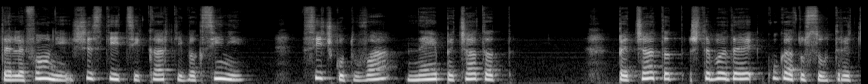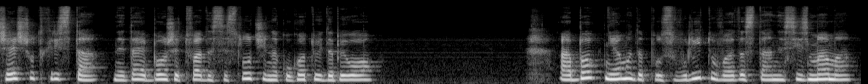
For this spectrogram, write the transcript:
Телефони, шестици, карти, ваксини – всичко това не е печатът. Печатът ще бъде, когато се отречеш от Христа. Не дай Боже това да се случи на когото и да било. А Бог няма да позволи това да стане с измама –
